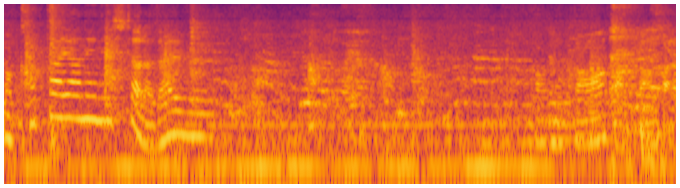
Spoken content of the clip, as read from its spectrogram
まあ片屋根にしたらだいぶ。簡単は簡単かな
